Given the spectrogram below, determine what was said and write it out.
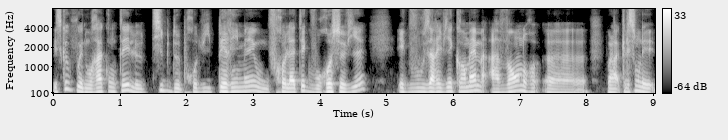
est-ce que vous pouvez nous raconter le type de produit périmé ou frelaté que vous receviez et que vous arriviez quand même à vendre euh, Voilà, quels sont les,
